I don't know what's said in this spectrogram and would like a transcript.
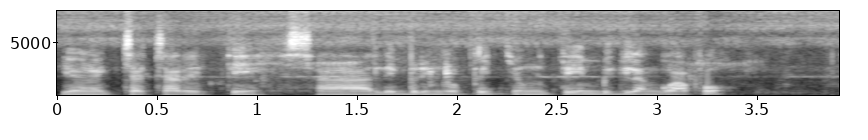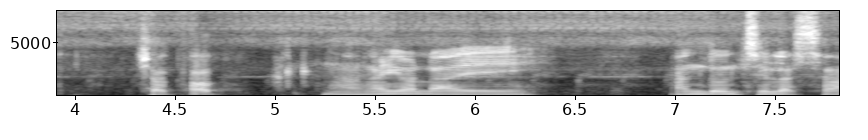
Yung nagcha-charity sa libreng gupit yung team Biglang Gwapo. Shout out. Ah, ngayon ay andon sila sa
